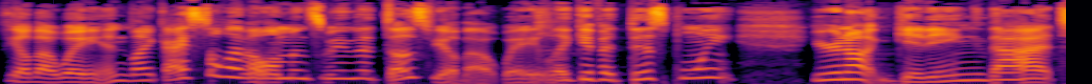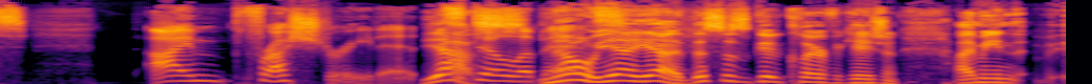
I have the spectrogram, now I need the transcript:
feel that way, and like I still have elements of me that does feel that way. Like if at this point you're not getting that, I'm frustrated. Yes. still a bit. No, yeah, yeah. This is good clarification. I mean, it,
